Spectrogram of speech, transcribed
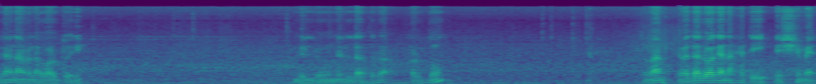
لا نعملها برضو إيه؟ باللون الأزرق برضو. تمام؟ يبقى ده الوجه ناحية إيه؟ الشمال.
